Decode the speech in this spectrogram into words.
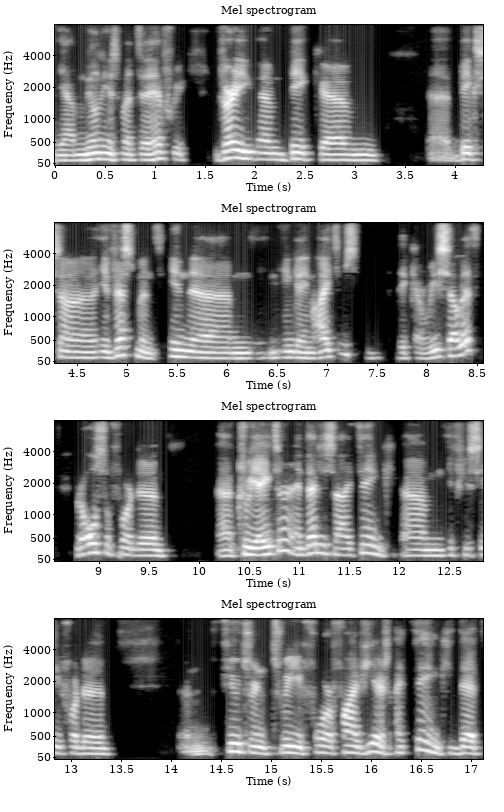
yeah millions, but every very um, big um, uh, big uh, investment in um, in-game items. They can resell it, but also for the uh, creator, and that is, I think, um, if you see for the future in three, four, five years, I think that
